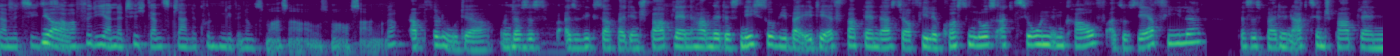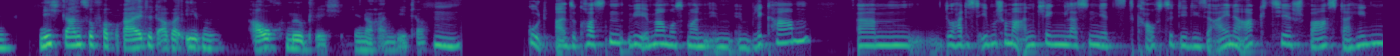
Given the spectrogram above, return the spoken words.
damit sie ja. das aber für die ja natürlich ganz klar eine Kundengewinnungsmaßnahme, muss man auch sagen, oder? Absolut, ja. Und mhm. das ist, also wie gesagt, bei den Sparplänen haben wir das nicht so wie bei ETF-Sparplänen. Da hast du ja auch viele kostenlos Aktionen im Kauf, also sehr viele. Das ist bei den Aktiensparplänen nicht ganz so verbreitet, aber eben auch möglich, je nach Anbieter. Mhm. Gut, also Kosten, wie immer, muss man im, im Blick haben. Ähm, du hattest eben schon mal anklingen lassen, jetzt kaufst du dir diese eine Aktie, sparst dahin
